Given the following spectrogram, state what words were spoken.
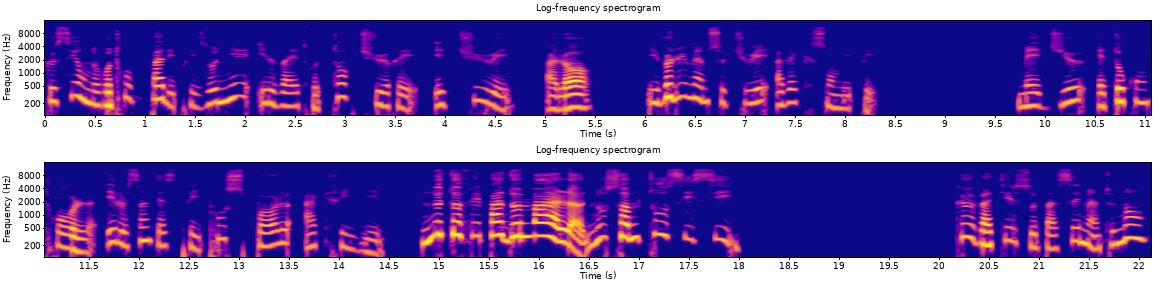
que si on ne retrouve pas les prisonniers, il va être torturé et tué. Alors, il veut lui-même se tuer avec son épée. Mais Dieu est au contrôle et le Saint-Esprit pousse Paul à crier. Ne te fais pas de mal, nous sommes tous ici. Que va-t-il se passer maintenant?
